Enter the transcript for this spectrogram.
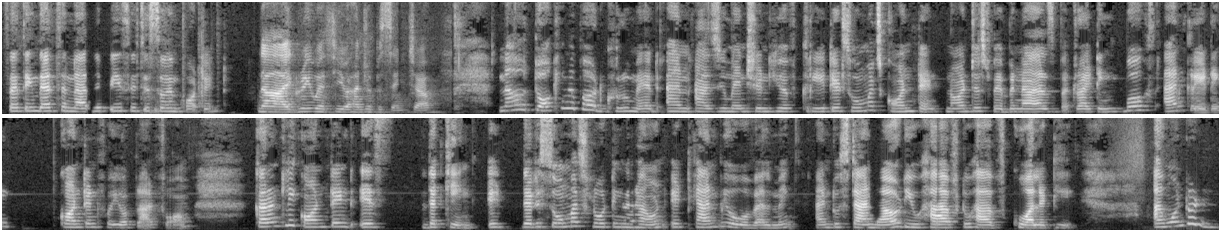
So I think that's another piece which is so important. No, I agree with you 100%, yeah. Now, talking about GuruMed, and as you mentioned, you have created so much content, not just webinars, but writing books and creating content for your platform. Currently, content is the king. It there is so much floating around, it can be overwhelming. And to stand out, you have to have quality. I want to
